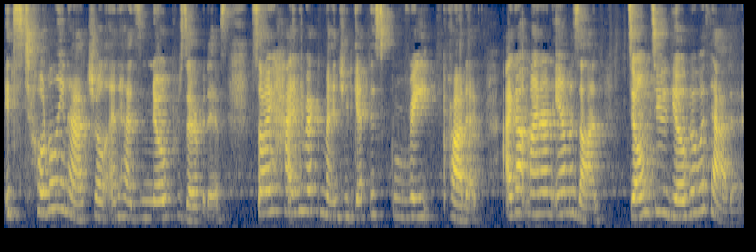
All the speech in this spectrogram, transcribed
It's totally natural and has no preservatives, so I highly recommend you get this great product. I got mine on Amazon. Don't do yoga without it.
